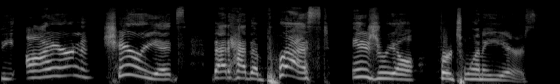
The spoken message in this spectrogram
the iron chariots that had oppressed Israel for 20 years.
